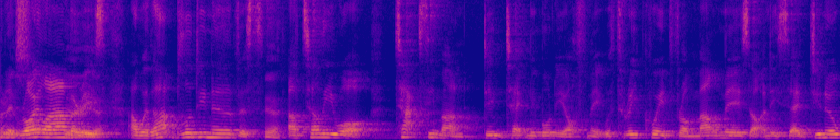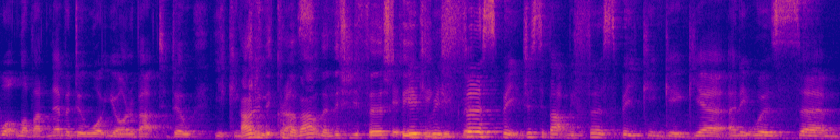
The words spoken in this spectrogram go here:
Armouries. In the Royal Yeah, Armouries. I was that bloody nervous. Yeah. I'll tell you what, taxi man didn't take me money off me. It was three quid from Malmaison and he said, Do you know what, love, I'd never do what you're about to do. You can How did it come grass." about then? This is your first speaking it was gig first speak, just about my first speaking gig, yeah. And it was um,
